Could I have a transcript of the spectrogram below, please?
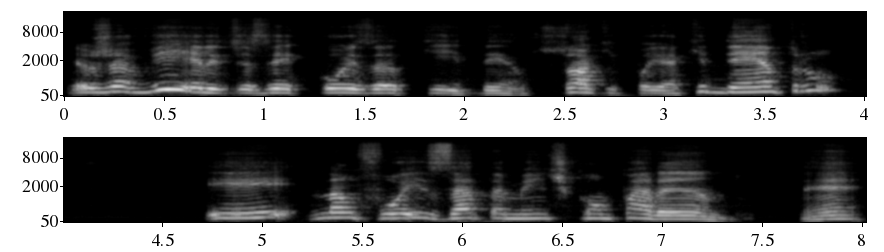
Eu já vi ele dizer coisa aqui dentro, só que foi aqui dentro e não foi exatamente comparando. Né?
